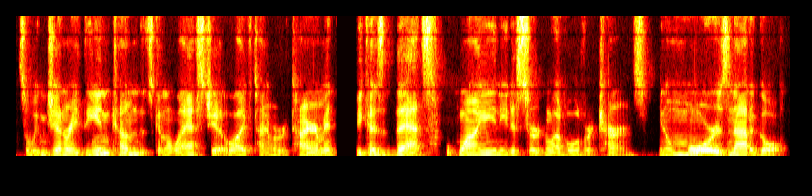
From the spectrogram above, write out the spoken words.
so we can generate the income that's going to last you a lifetime of retirement, because that's why you need a certain level of returns. You know, more is not a goal.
